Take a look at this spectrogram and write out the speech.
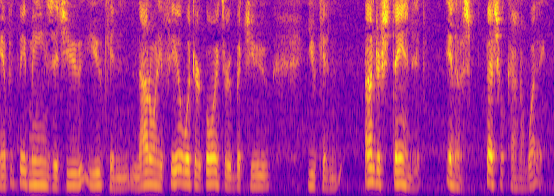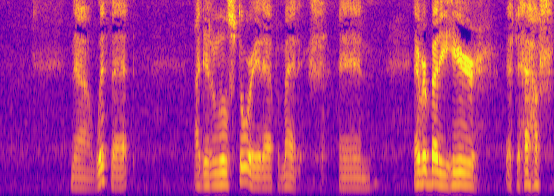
Empathy means that you you can not only feel what they're going through, but you you can understand it in a special kind of way. Now, with that, I did a little story at Appomattox, and everybody here at the house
